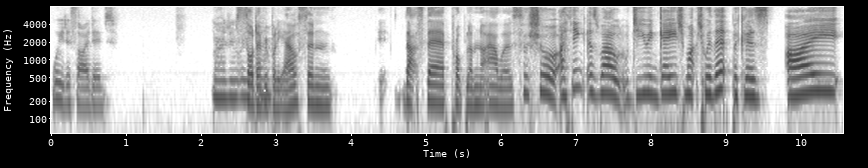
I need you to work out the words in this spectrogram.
we decided No, I didn't really sod everybody else and that's their problem not ours For sure. I think as well, do you engage much with it? Because I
